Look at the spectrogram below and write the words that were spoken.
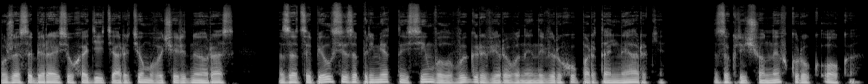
Уже собираясь уходить, Артём в очередной раз зацепился за приметный символ, выгравированный наверху портальной арки, заключенный в круг ока.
